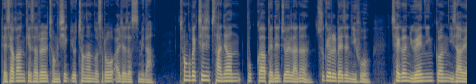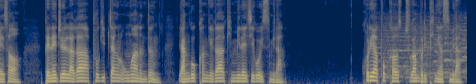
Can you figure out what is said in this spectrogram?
대사관 개설을 정식 요청한 것으로 알려졌습니다. 1974년 북과 베네수엘라는 수교를 맺은 이후 최근 유엔 인권 이사회에서 베네수엘라가 북 입장을 옹호하는 등 양국 관계가 긴밀해지고 있습니다. 코리아 포커스 주간 브리핑이었습니다.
